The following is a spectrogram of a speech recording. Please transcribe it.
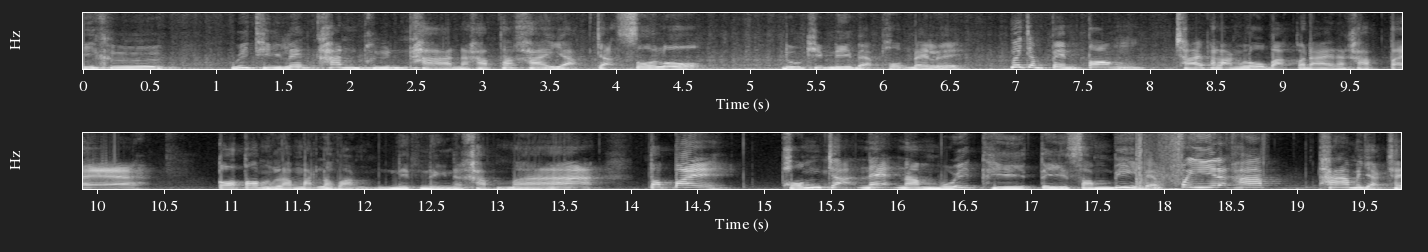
นี่คือวิธีเล่นขั้นพื้นฐานนะครับ ถ้าใครอยากจะโซโล่ดูคลิปนี้แบบผมได้เลย ไม่จำเป็นต้องใช้พลังโลบักก็ได้นะครับ แต่ ก็ต้องระมัดระวังนิดหนึ่งนะครับมา ต่อไปผมจะแนะนำวิธีตีซอมบี้แบบฟรีนะครับ ถ้าไม่อยากใช้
